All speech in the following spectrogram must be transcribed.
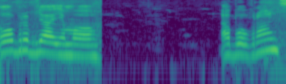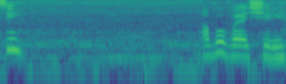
Обробляємо або вранці, або ввечері.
